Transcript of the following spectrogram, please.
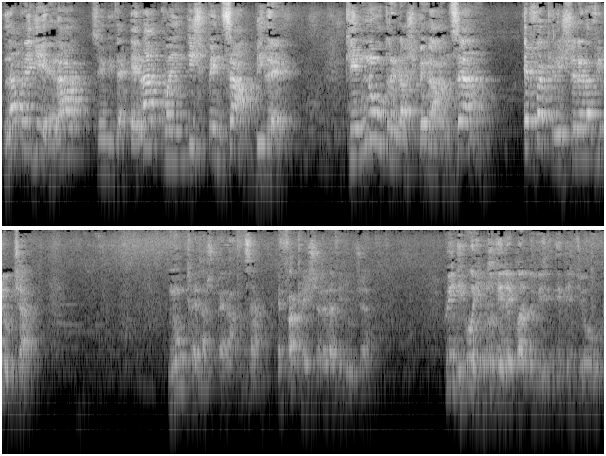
La preghiera, sentite, è l'acqua indispensabile che nutre la speranza e fa crescere la fiducia nutre la speranza e fa crescere la fiducia. Quindi voi inutile quando vi sentite giù,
